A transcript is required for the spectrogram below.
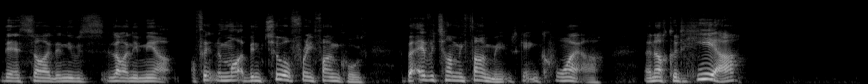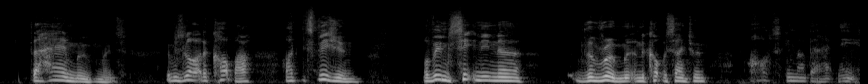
their side and he was lining me up. I think there might have been two or three phone calls, but every time he phoned me, it was getting quieter, and I could hear the hand movements. It was like the copper. I had this vision of him sitting in the, the room, and the copper saying to him, oh, "Ask him about this."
